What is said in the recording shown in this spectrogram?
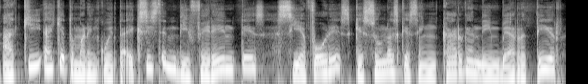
Aquí hay que tomar en cuenta, existen diferentes CIEFORES que son las que se encargan de invertir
